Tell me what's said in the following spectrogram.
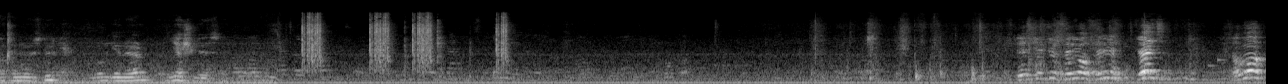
Hakan Öztürk, Kor General Yaş Üyesi. Geç geç geç, seri ol, seri. Geç! Çabuk!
